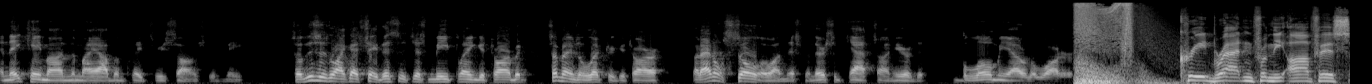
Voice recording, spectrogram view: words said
And they came on to my album, played three songs with me. So this is, like I say, this is just me playing guitar, but sometimes electric guitar. But I don't solo on this one. There's some cats on here that blow me out of the water. Creed Bratton from The Office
